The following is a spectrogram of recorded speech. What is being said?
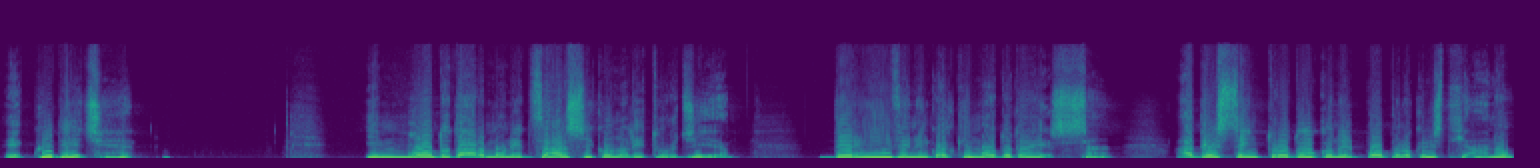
E qui dice, in modo da armonizzarsi con la liturgia, derivino in qualche modo da essa, ad esse introducono il popolo cristiano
